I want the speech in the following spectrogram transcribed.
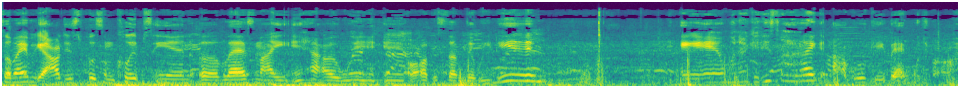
So maybe I'll just put some clips in of last night and how it went and all the stuff that we did. And when I get inside, I will get back with y'all.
